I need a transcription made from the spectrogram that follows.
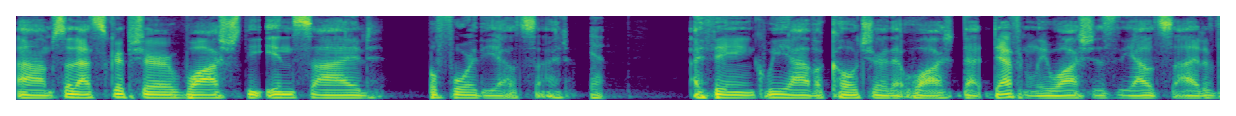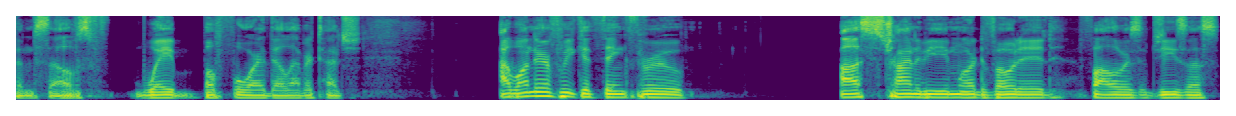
Um, so that scripture, wash the inside before the outside. Yeah. I think we have a culture that wash that definitely washes the outside of themselves way before they'll ever touch. I wonder if we could think through us trying to be more devoted followers of Jesus.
